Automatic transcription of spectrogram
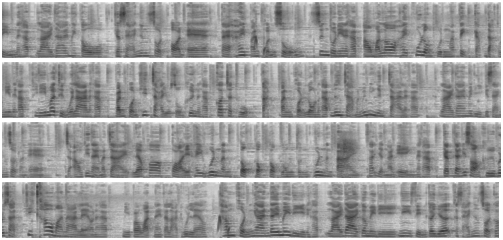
สินนะครับ รายได้ไม่โต กระแสเงินสดอ่อนแอ แต่ให้ปันผลสูง ซึ่งตัวนี้นะครับ เอามาล่อให้ผู้ลงทุนมาติดกับดักตรงนี้นะครับ ทีนี้เมื่อถึงเวลานะครับ ปันผลที่จ่ายอยู่สูงขึ้นนะครับ ก็จะถูกตัดปันผลลงนะครับ เนื่องจากมันไม่มีเงินจ่ายแล้วครับ รายได้ไม่ดี กระแสเงินสดอ่อนแอ จะเอาที่ไหนมาจ่าย แล้วก็ปล่อยให้หุ้นมันตกตกตกลงจนหุ้นมันตายซะอย่างนั้นเองนะครับ กับอย่างที่ 2 คือบริษัทที่เข้ามานานแล้วนะครับ มีประวัติในตลาดหุ้นแล้วทำผผลงานได้ไม่ดีนะครับรายได้ก็ไม่ดีหนี้สินก็เยอะกระแสเงินสดก็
